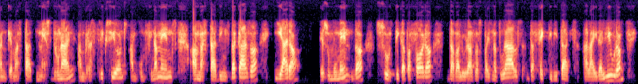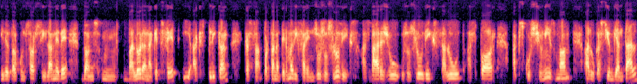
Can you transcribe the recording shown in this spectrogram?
en què hem estat més d'un any amb restriccions, amb confinaments, amb estar dins de casa, i ara és un moment de sortir cap a fora, de valorar els espais naturals, de fer activitats a l'aire lliure, i des del Consorci i l'AMB doncs, mm, valoren aquest fet i expliquen que es fa, porten a terme diferents usos lúdics, esbarjo, usos lúdics, salut, esport, excursionisme, educació ambiental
